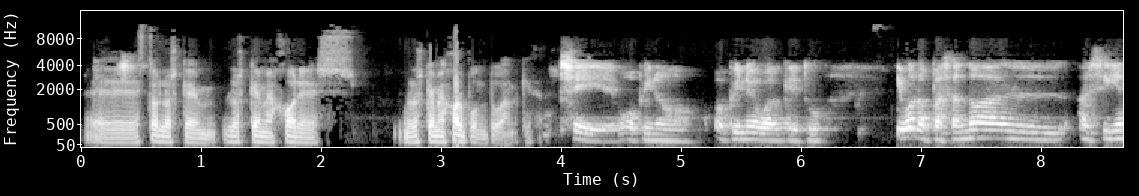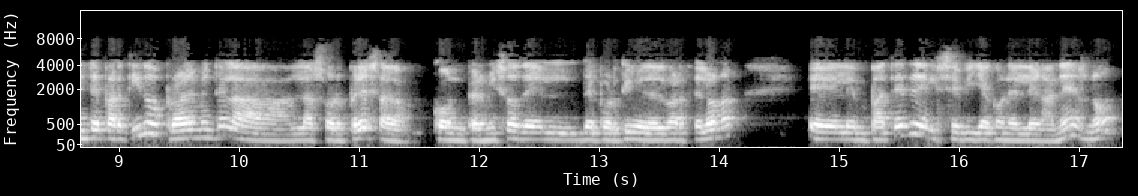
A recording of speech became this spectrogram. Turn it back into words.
Eh, estos los que los que mejores los que mejor puntúan, quizás. Sí, opino, opino igual que tú. Y bueno, pasando al, siguiente partido, probablemente la, la, sorpresa, con permiso del Deportivo y del Barcelona, el empate del Sevilla con el Leganés, ¿no?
